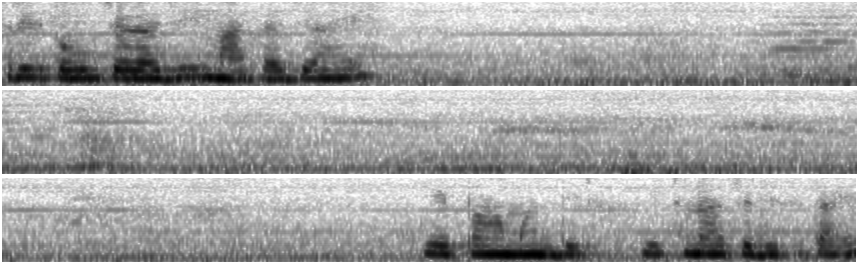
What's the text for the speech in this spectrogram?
श्री बहुचराजी माताजी आहे. हे पहा मंदिर. इथून असे दिसत आहे.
